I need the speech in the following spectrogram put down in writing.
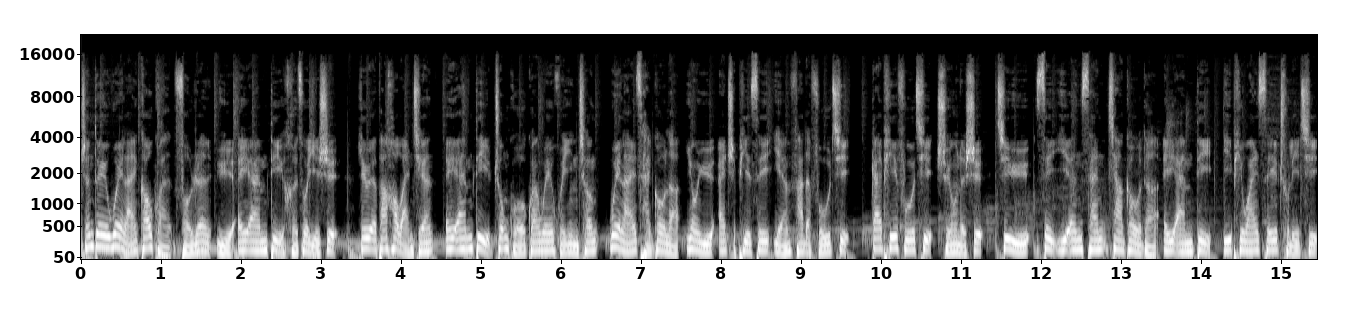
针对未来高管否认与 AMD 合作一事，六月八号晚间，AMD 中国官微回应称，未来采购了用于 HPC 研发的服务器，该批服务器使用的是基于 Zen 三架构的 AMD EPYC 处理器，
